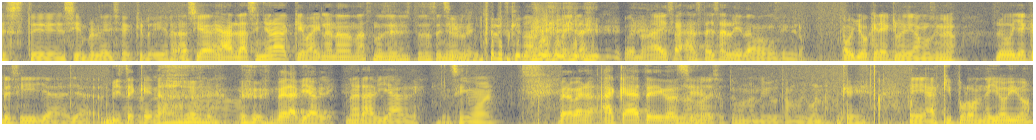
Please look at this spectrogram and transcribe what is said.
Este, siempre le decía que le diera. Así a, a la señora que baila nada más, no sé si has visto a esa señora Sí, en los güey. hoteles que nada más baila. Bueno, a esa, hasta esa le dábamos dinero. O yo quería que le diéramos dinero. Luego ya crecí, ya, ya. Viste que no. No. no era viable. No era viable. Simón. Pero bueno, acá te digo. Hablando sí- de eso, tengo una anécdota muy buena. ¿Qué? Eh, aquí por donde yo vivo,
